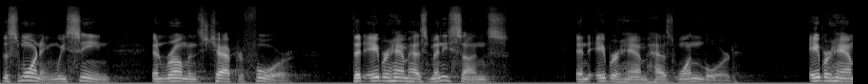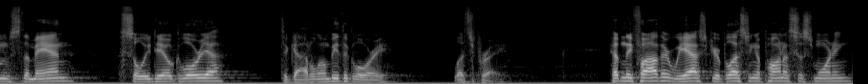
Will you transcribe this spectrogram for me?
This morning, we've seen in Romans chapter 4 that Abraham has many sons and Abraham has one Lord. Abraham's the man, soli deo gloria, to God alone be the glory. Let's pray. Heavenly Father, we ask your blessing upon us this morning.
